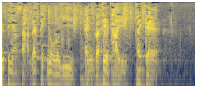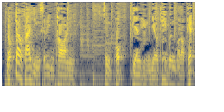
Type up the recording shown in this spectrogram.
วิทยาศาสตร์และเทคโนโลยี แห่งประเทศไทยได้แก่ นกเจ้าฟ้าหญิงสิรินทรซึ่งพบเพียงแห่งเดียวที่บึงบรเพชร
